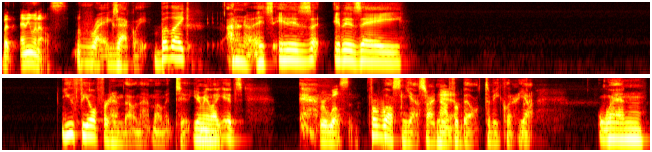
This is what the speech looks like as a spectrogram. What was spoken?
but anyone else Right, exactly. But like, I don't know. It's it is it is a you feel for him though in that moment too. You know what I mean? Like it's for wilson for Wilson, yeah. Sorry, not Yeah. for Bill. To be clear, yeah. When,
